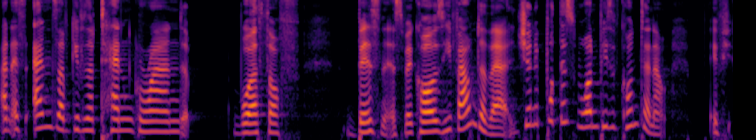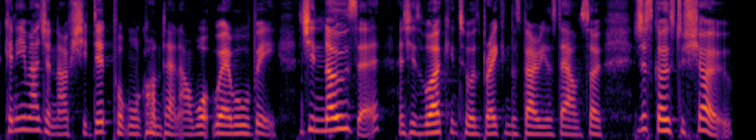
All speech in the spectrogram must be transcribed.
and it ends up giving her ten grand worth of business because he found her there. She only put this one piece of content out. If can you imagine now if she did put more content out, what where will be? And she knows it, and she's working towards breaking those barriers down. So it just goes to show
